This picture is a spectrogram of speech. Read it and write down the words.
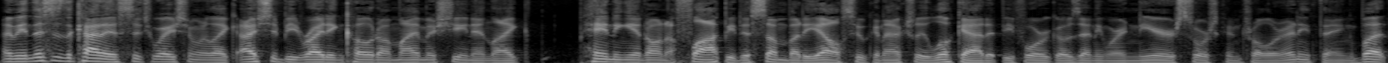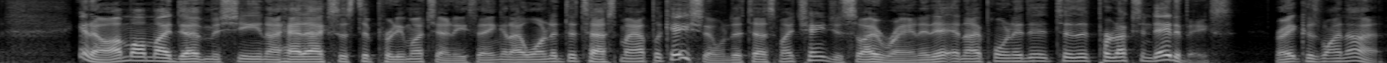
I mean, this is the kind of situation where like I should be writing code on my machine and like handing it on a floppy to somebody else who can actually look at it before it goes anywhere near source control or anything. But you know, I'm on my dev machine. I had access to pretty much anything, and I wanted to test my application. I wanted to test my changes, so I ran it and I pointed it to the production database. right? Because why not?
